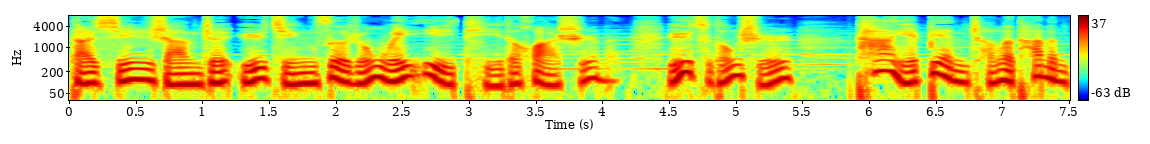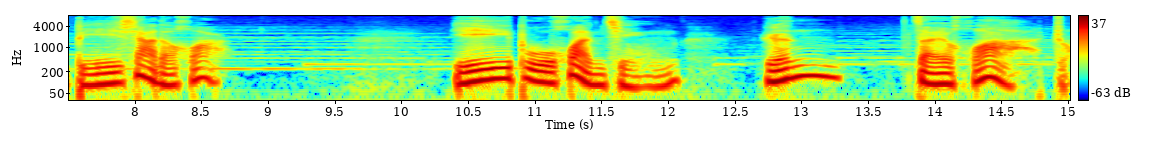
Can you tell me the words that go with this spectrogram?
他欣赏着与景色融为一体的画师们，与此同时，他也变成了他们笔下的画。移步换景，人在画中。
